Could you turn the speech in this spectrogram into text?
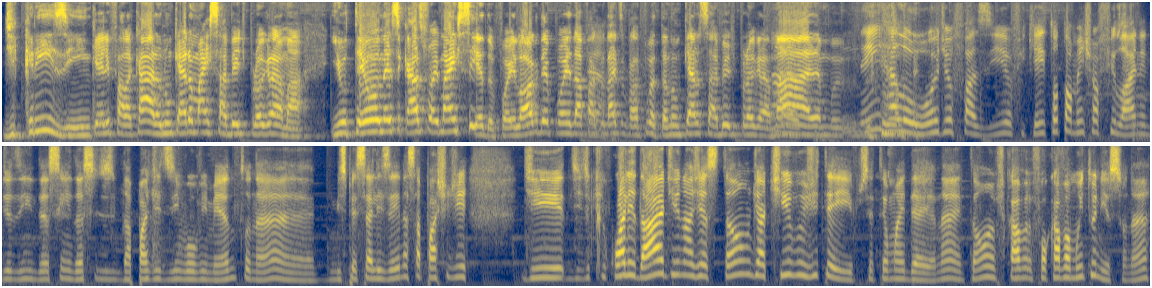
de crise, em que ele fala, cara, eu não quero mais saber de programar. E o teu, nesse caso, foi mais cedo. Foi logo depois da é. faculdade, é. você fala, puta, eu não quero saber de programar. Ah, nem Hello World eu fazia, eu fiquei totalmente offline de, assim, desse, da parte de desenvolvimento, né? Me especializei nessa parte de, de, de, de qualidade na gestão de ativos de TI, pra você ter uma ideia, né? Então eu, ficava, eu focava muito nisso, né?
